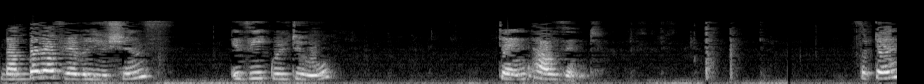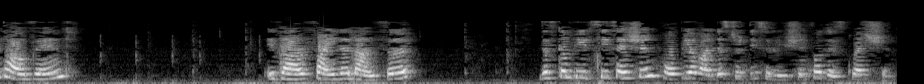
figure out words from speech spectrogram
number of revolutions is equal to 10,000. So 10,000 is our final answer. This completes the session. Hope you have understood the solution for this question.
